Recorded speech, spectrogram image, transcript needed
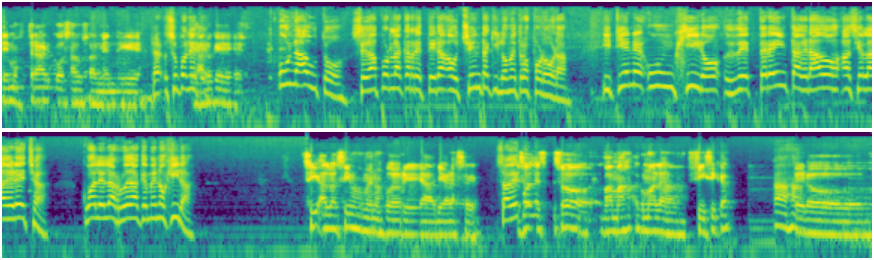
demostrar cosas usualmente, que Claro, es suponete, algo que un auto se da por la carretera a 80 kilómetros por hora y tiene un giro de 30 grados hacia la derecha. ¿Cuál es la rueda que menos gira? sí, algo así más o menos podría llegar a ser. ¿Sabes Eso, cuál es? es- eso va más como a la física, Ajá. pero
